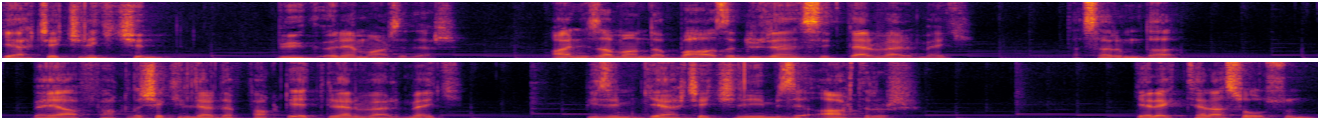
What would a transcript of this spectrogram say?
gerçekçilik için büyük önem arz eder. Aynı zamanda bazı düzensizlikler vermek, tasarımda veya farklı şekillerde farklı etkiler vermek bizim gerçekçiliğimizi artırır. Gerek teras olsun,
